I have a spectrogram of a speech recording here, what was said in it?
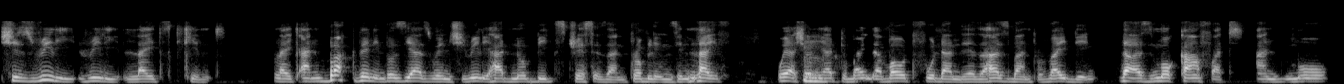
she's really really light skinned like and back then in those years when she really had no big stresses and problems in life where she only Mm. had to mind about food and there's a husband providing there was more comfort and more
